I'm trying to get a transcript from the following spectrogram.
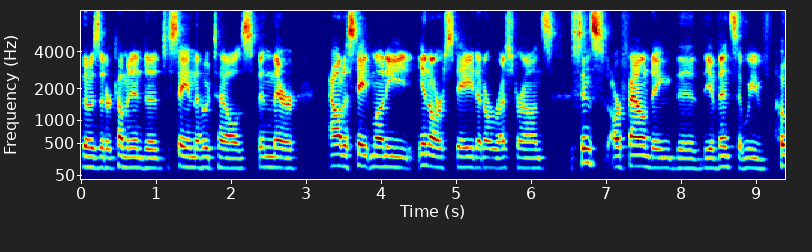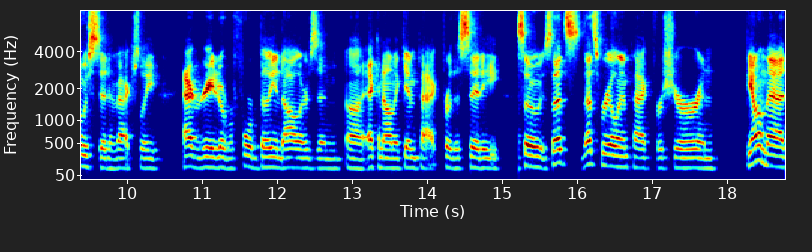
those that are coming in to, to stay in the hotels, spend their out of state money in our state at our restaurants. Since our founding, the the events that we've hosted have actually aggregated over four billion dollars in uh, economic impact for the city. So so that's that's real impact for sure. And beyond that,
